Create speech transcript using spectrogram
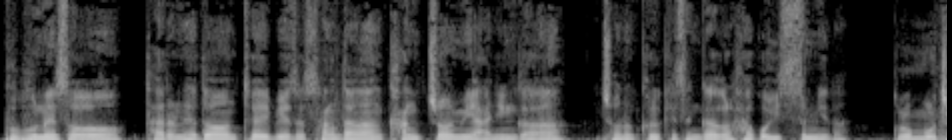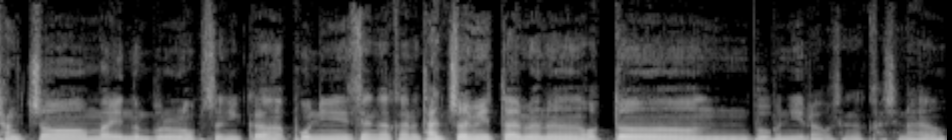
부분에서 다른 헤드헌터에 비해서 상당한 강점이 아닌가 저는 그렇게 생각을 하고 있습니다. 그럼 뭐 장점만 있는 분은 없으니까 본인이 생각하는 단점이 있다면은 어떤 부분이라고 생각하시나요?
